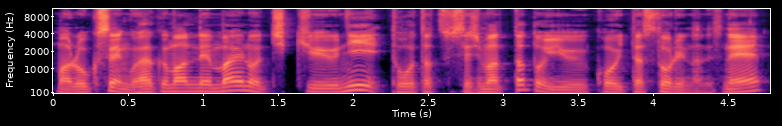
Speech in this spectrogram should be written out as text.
まあ、6500万年前の地球に到達してしまったという、こういったストーリーなんですね。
